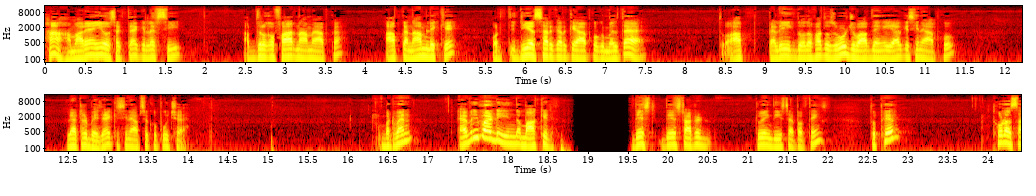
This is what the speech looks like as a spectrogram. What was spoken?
ہاں ہمارے یہاں یہ ہو سکتا ہے کہ لیٹ سی عبد الغفار نام ہے آپ کا آپ کا نام لکھ کے اور ڈیئر سر کر کے آپ کو ملتا ہے تو آپ پہلے ایک دو دفعہ تو ضرور جواب دیں گے یار کسی نے آپ کو لیٹر بھیجا ہے، کسی نے آپ سے کو پوچھا ہے۔ But when everybody in the market they started doing these type of things تو پھر تھوڑا سا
